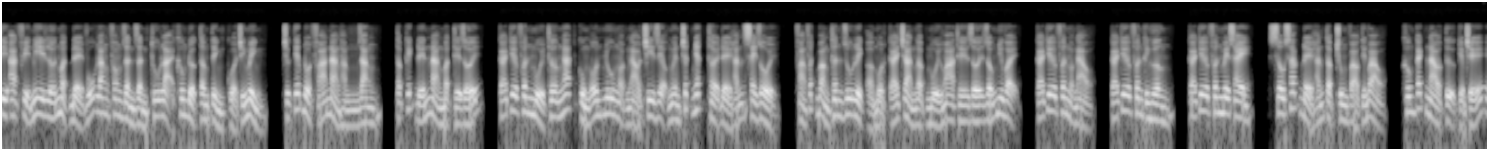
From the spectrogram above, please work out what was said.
Tị ạt phỉ ni lớn mật để vũ lăng phong dần dần thu lại không được tâm tình của chính mình, trực tiếp đột phá nàng hầm răng, tập kích đến nàng mật thế giới cái kia phân mùi thơm ngát cùng ôn nhu ngọt ngào chi rượu nguyên chất nhất thời để hắn say rồi, phảng phất bằng thân du lịch ở một cái tràn ngập mùi hoa thế giới giống như vậy, cái kia phân ngọt ngào, cái kia phân kinh hương, cái kia phân mê say, sâu sắc để hắn tập trung vào tiến vào, không cách nào tự kiềm chế,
